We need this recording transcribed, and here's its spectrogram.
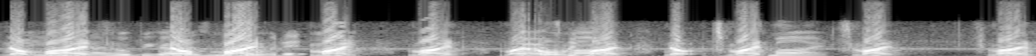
No, mine. I hope you no, guys mine, enjoyed it. mine, mine, mine, No, only mine. mine. No, it's mine. Mine. It's mine. It's mine.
